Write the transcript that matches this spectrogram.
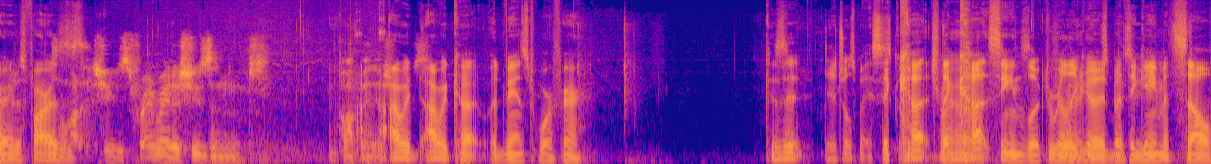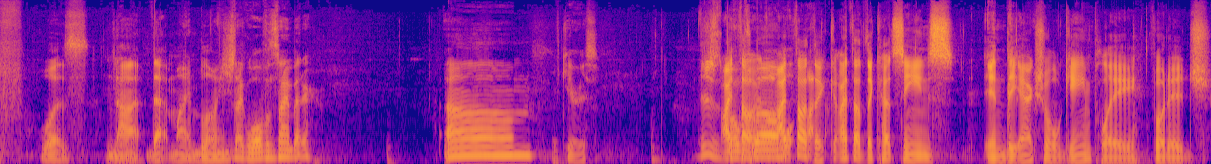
right. As far a as lot of issues, frame rate issues, and pop in issues. I would, I would cut Advanced Warfare because it Digital space. the cut the Try- cut scenes looked really try good, but the game itself was not that mind blowing. Did you like Wolfenstein better? Um, I'm curious. There's I thought well, I thought the I thought the cutscenes in the actual gameplay footage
